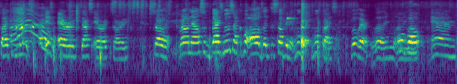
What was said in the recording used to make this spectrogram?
So I can use it's Eric. That's Eric. Sorry. So right now, so guys, move so I can put all the, the stuff in it. Move, move, guys. Move, Eric. Lily, move, well, and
